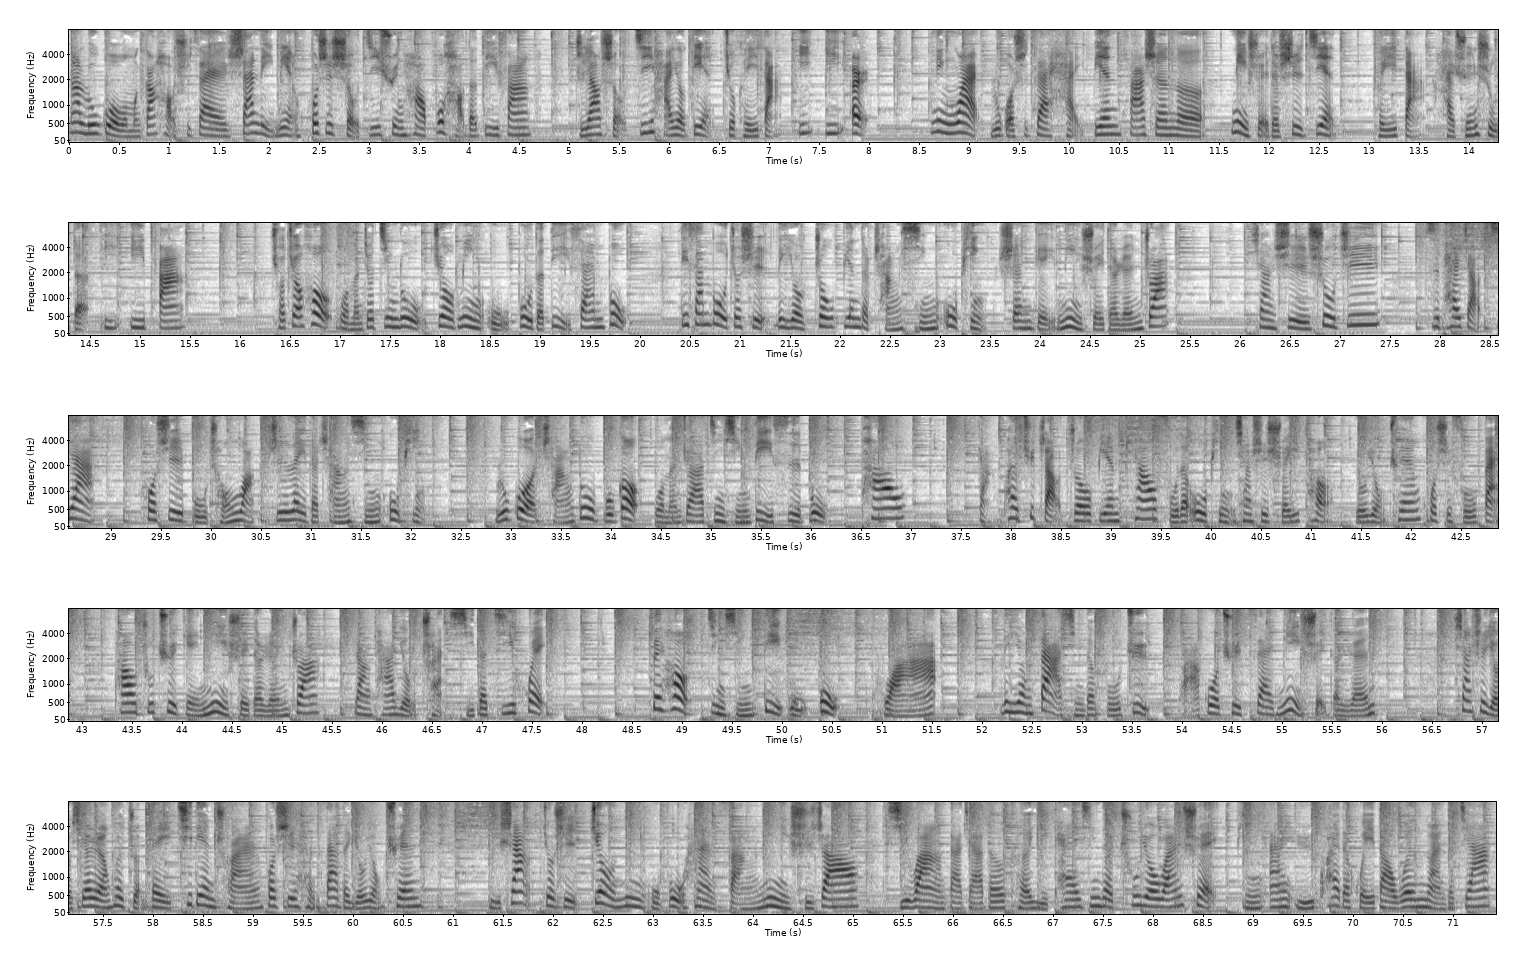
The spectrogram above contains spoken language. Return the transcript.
那如果我们刚好是在山里面，或是手机讯号不好的地方，只要手机还有电，就可以打一一二。另外，如果是在海边发生了溺水的事件，可以打海巡署的一一八。求救后，我们就进入救命五步的第三步。第三步就是利用周边的长形物品伸给溺水的人抓，像是树枝、自拍脚架。或是捕虫网之类的长形物品，如果长度不够，我们就要进行第四步抛。赶快去找周边漂浮的物品，像是水桶、游泳圈或是浮板，抛出去给溺水的人抓，让他有喘息的机会。最后进行第五步划，利用大型的浮具划过去再溺水的人，像是有些人会准备气垫船或是很大的游泳圈。以上就是救溺五步和防溺十招，希望大家都可以开心的出游玩水，平安愉快的回到温暖的家。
